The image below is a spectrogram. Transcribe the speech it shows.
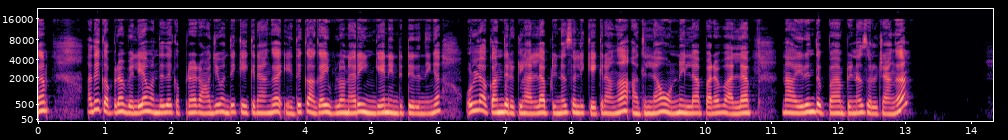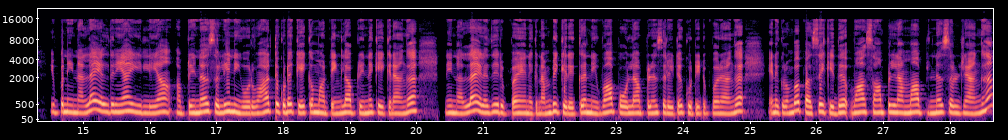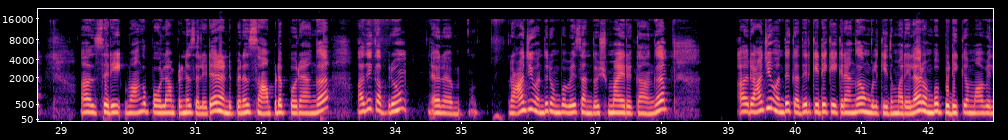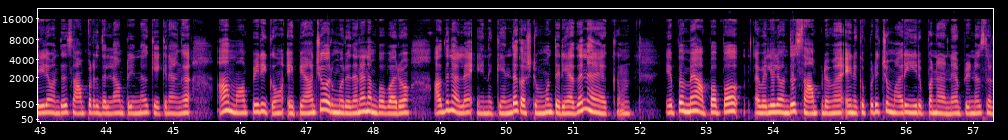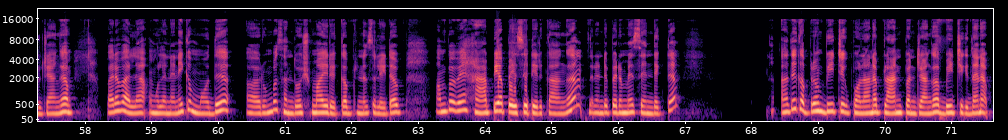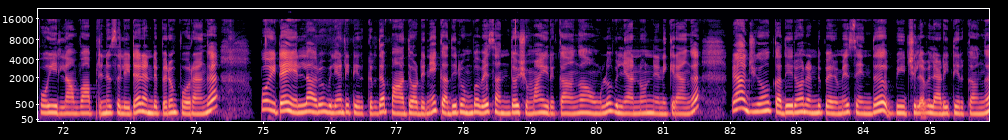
அதுக்கப்புறம் வெளியே வந்ததுக்கப்புறம் ராஜி வந்து கேட்குறாங்க எதுக்காக இவ்வளோ நேரம் இங்கே நின்றுட்டு இருந்தீங்க? உள்ளே உட்காந்துருக்கலாம்ல அப்படின்னு சொல்லி கேட்குறாங்க அதெல்லாம் ஒன்றும் இல்லை பரவாயில்ல. நான் இருந்துப்பேன் அப்படின்னு சொல்கிறாங்க இப்போ நீ நல்லா எழுதுனியா இல்லையா அப்படின்னு சொல்லி நீ ஒரு வார்த்தை கூட கேட்க மாட்டீங்களா அப்படின்னு கேட்குறாங்க நீ நல்லா எழுதியிருப்ப எனக்கு நம்பிக்கை இருக்குது நீ வா போகலாம் அப்படின்னு சொல்லிட்டு கூட்டிகிட்டு போகிறாங்க எனக்கு ரொம்ப பசிக்குது வா சாப்பிட்லாமா அப்படின்னு சொல்கிறாங்க சரி வாங்க போகலாம் அப்படின்னு சொல்லிட்டு ரெண்டு பேரும் சாப்பிட போகிறாங்க அதுக்கப்புறம் ராஜி வந்து ரொம்பவே சந்தோஷமாக இருக்காங்க. ராஜி வந்து கதிர்கிட்டே கேட்குறாங்க உங்களுக்கு இது மாதிரிலாம் ரொம்ப பிடிக்குமா? வெளியில் வந்து சாப்பிட்றதெல்லாம் அப்படின்னு கேட்குறாங்க ஆமாம் பிடிக்கும். எப்பயாச்சும் ஒரு முறை தானே நம்ம வரோம். அதனால எனக்கு எந்த கஷ்டமும் தெரியாது. நான் எப்போவுமே அப்பப்போ வெளியில் வந்து சாப்பிடுவேன். எனக்கு பிடிச்ச மாதிரி இருப்பேன் நான் அப்படின்னு சொல்கிறாங்க பரவாயில்ல. உங்களை நினைக்கும் போது ரொம்ப சந்தோஷமாக இருக்குது அப்படின்னு சொல்லிட்டு ரொம்பவே ஹாப்பியாக பேசிகிட்டு இருக்காங்க. ரெண்டு பேருமே சேர்ந்துக்கிட்டு அதுக்கப்புறம் பீச்சுக்கு போகலான்னு பிளான் பண்ணுறாங்க பீச்சுக்கு தானே போயிடலாம் வா அப்படின்னு சொல்லிட்டு ரெண்டு பேரும் போகிறாங்க போயிட்டு எல்லாரும் விளையாடிட்டு இருக்கிறத பார்த்த உடனே கதிர் ரொம்பவே சந்தோஷமாக இருக்காங்க. அவங்களும் விளையாடணும்னு நினைக்கிறாங்க. ராஜியும் கதிரும் ரெண்டு பேருமே சேர்ந்து பீச்சில் விளையாடிட்டு இருக்காங்க.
